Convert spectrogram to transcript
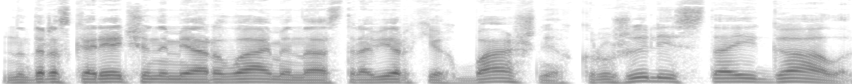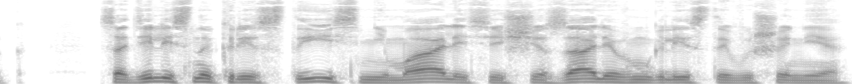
над раскоряченными орлами на островерхих башнях кружились стаи галок, садились на кресты, снимались, исчезали в мглистой вышине.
